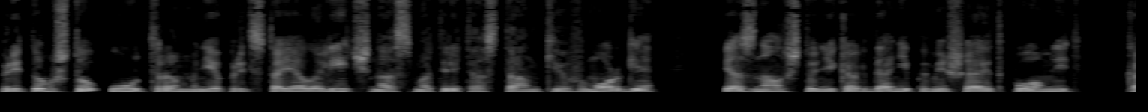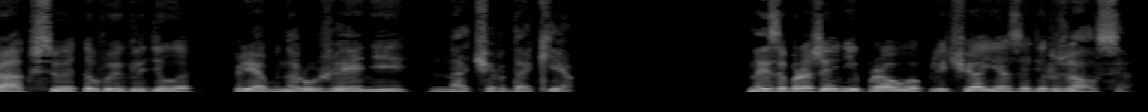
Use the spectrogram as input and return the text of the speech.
При том, что утром мне предстояло лично осмотреть останки в морге, я знал, что никогда не помешает помнить, как все это выглядело при обнаружении на чердаке. На изображении правого плеча я задержался.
